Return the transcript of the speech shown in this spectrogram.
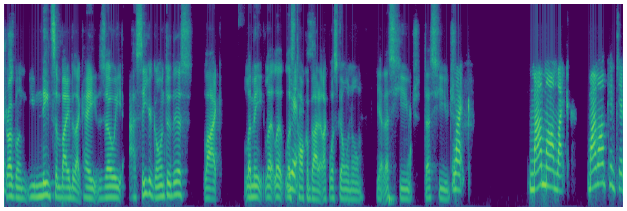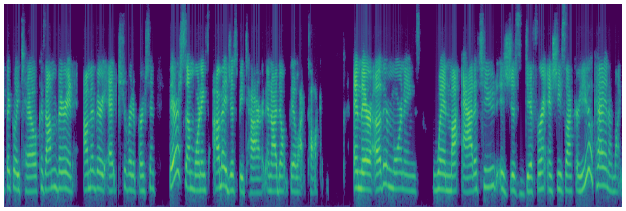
struggling, you need somebody to be like, "Hey, Zoe, I see you're going through this. Like let me let, let let's Yes. talk about it. Like what's going on? Yeah, that's huge. That's huge. Like my mom, like my mom can typically tell because I'm very I'm a very extroverted person. There are some mornings I may just be tired and I don't feel like talking. And there are other mornings when my attitude is just different and she's like, Are you okay? And I'm like,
